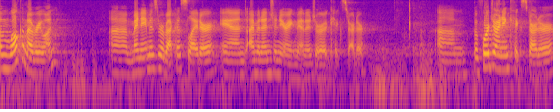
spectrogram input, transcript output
Um, welcome, everyone. Um, my name is Rebecca Sliter, and I'm an engineering manager at Kickstarter. Um, before joining Kickstarter,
